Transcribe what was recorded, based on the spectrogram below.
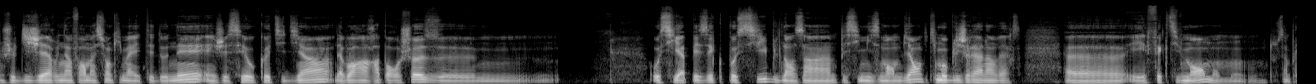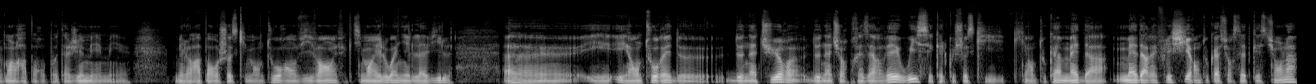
je digère une information qui m'a été donnée et j'essaie au quotidien d'avoir un rapport aux choses aussi apaisé que possible dans un pessimisme ambiant qui m'obligerait à l'inverse. Euh, et effectivement, tout simplement le rapport au potager, mais, mais, mais le rapport aux choses qui m'entourent en vivant effectivement éloigné de la ville. Euh, et, et, entouré de, de nature, de nature préservée, oui, c'est quelque chose qui, qui en tout cas m'aide à m'aide à réfléchir, en tout cas sur cette question-là.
